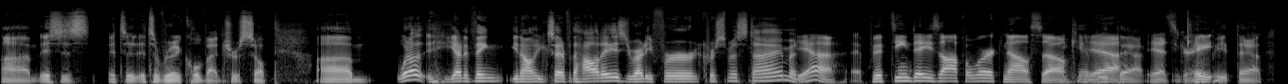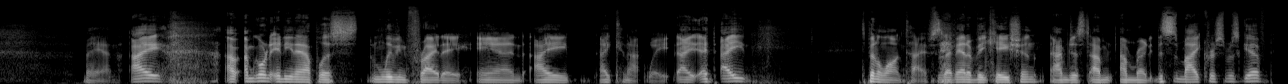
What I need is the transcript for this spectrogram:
Um, this is it's a it's a really cool venture. So, um, what else? You got anything? You know, you excited for the holidays? You ready for Christmas time? And Yeah, 15 days off of work now, so you can't yeah, beat that. Yeah, it's You great. Can't beat that. Man, I- I'm going to Indianapolis. I'm leaving Friday, and I I cannot wait. I I. I it's been a long time since I've had a vacation. I'm just I'm I'm ready. This is my Christmas gift,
